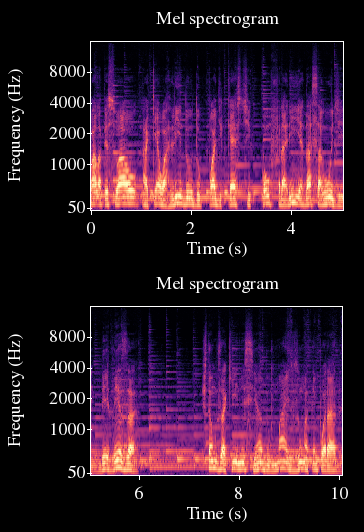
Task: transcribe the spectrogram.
Fala pessoal, aqui é o Arlindo do podcast Confraria da Saúde, beleza? Estamos aqui iniciando mais uma temporada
